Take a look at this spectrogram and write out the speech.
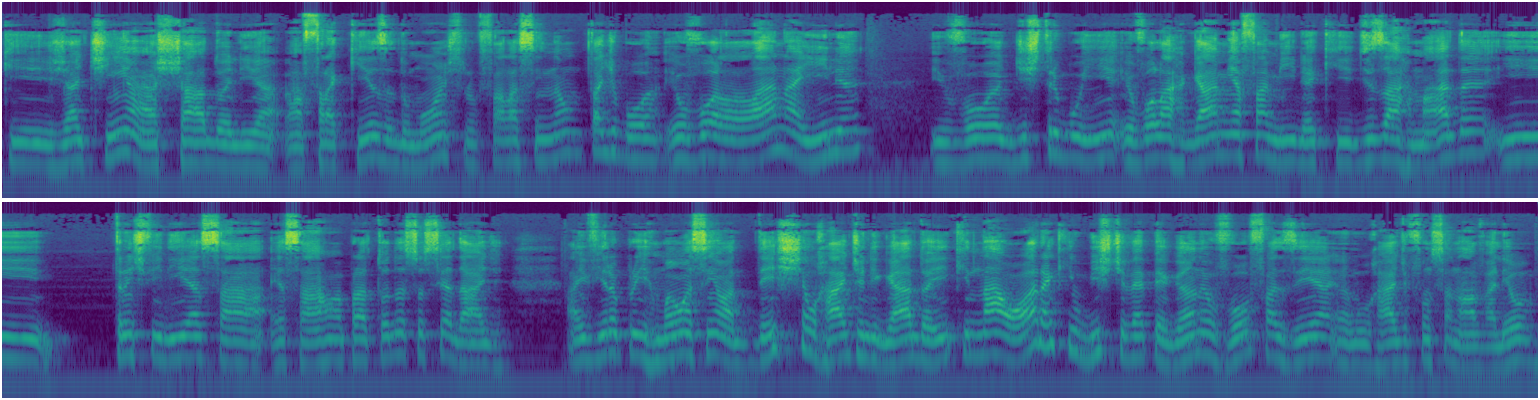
que já tinha achado ali a, a fraqueza do monstro, fala assim: "Não, tá de boa. Eu vou lá na ilha e vou distribuir, eu vou largar a minha família aqui desarmada e transferir essa essa arma para toda a sociedade". Aí vira pro irmão assim, ó, deixa o rádio ligado aí que na hora que o bicho estiver pegando eu vou fazer o rádio funcionar, valeu?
